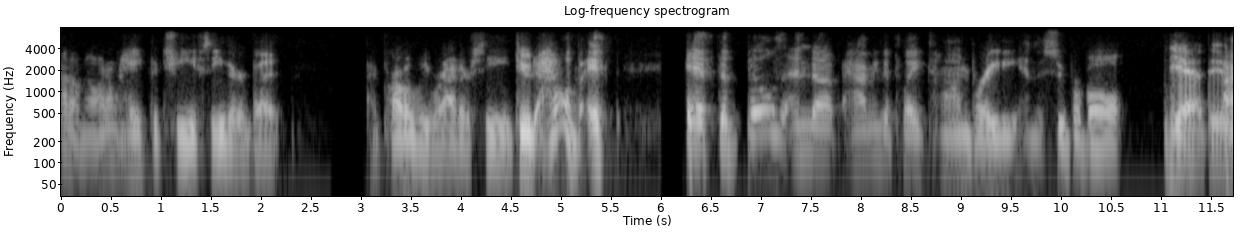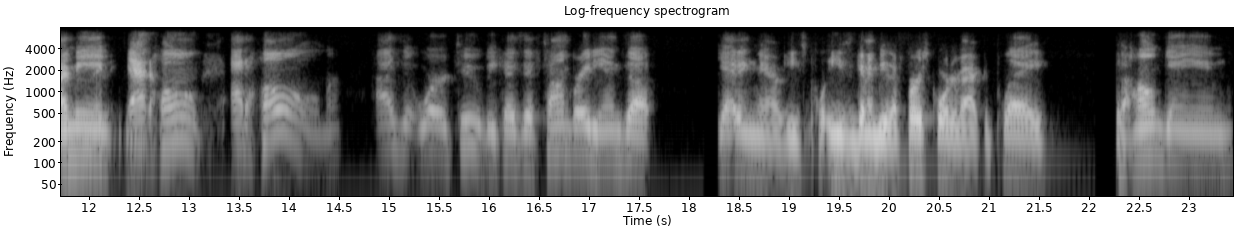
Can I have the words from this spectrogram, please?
I don't know. I don't hate the Chiefs either, but I'd probably rather see, dude. How ab- if if the Bills end up having to play Tom Brady in the Super Bowl? Yeah, dude. I mean, at home, at home, as it were, too, because if Tom Brady ends up getting there, he's he's going to be the first quarterback to play the home game,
